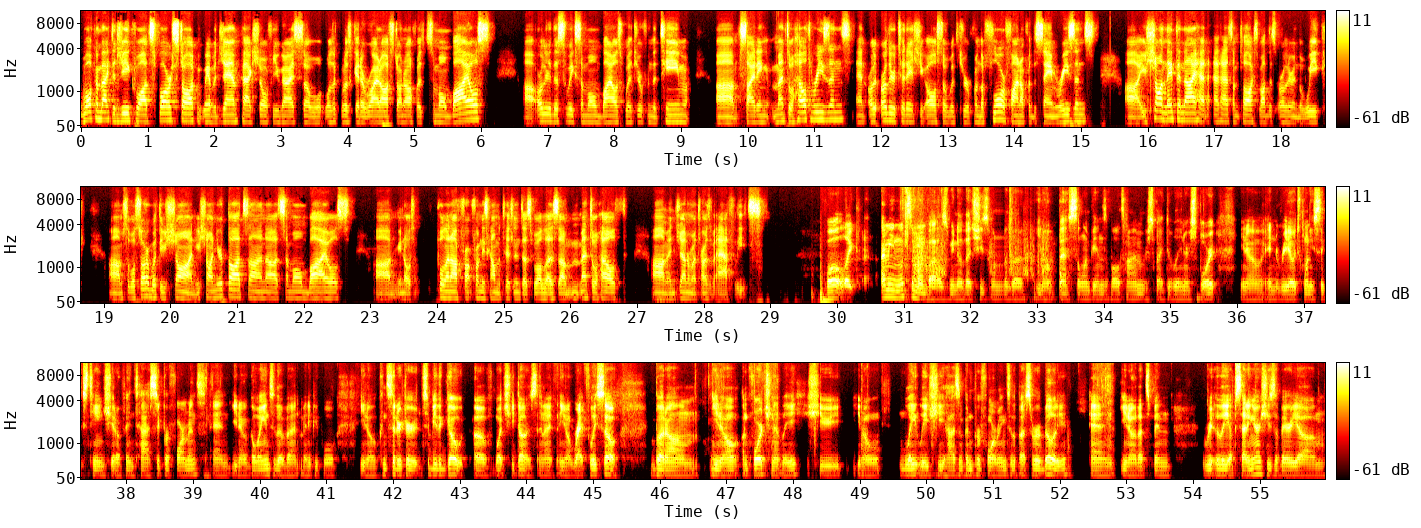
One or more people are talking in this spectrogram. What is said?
Welcome back to G Quad Sparks Talk. We have a jam-packed show for you guys, so let's get it right off. Starting off with Simone Biles. Uh, earlier this week, Simone Biles withdrew from the team, um, citing mental health reasons. And earlier today, she also withdrew from the floor final for the same reasons. Uh, Sean, Nathan, and I had, had had some talks about this earlier in the week. Um, so we'll start with you. Sean, your thoughts on uh, Simone Biles, um, you know, pulling off from, from these competitions as well as um, mental health um, in general in terms of athletes? Well, like I mean, with Simone Biles, we know that she's one of the you know best Olympians of all time, respectively in her sport. You know, in Rio 2016, she had a fantastic performance, and you know, going into the event, many people you know considered her to be the goat of what she does, and I you know rightfully so. But um, you know, unfortunately, she you know lately she hasn't been performing to the best of her ability, and you know that's been really upsetting her. She's a very um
